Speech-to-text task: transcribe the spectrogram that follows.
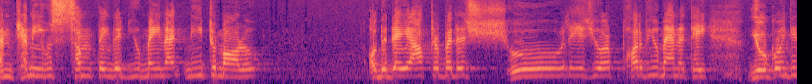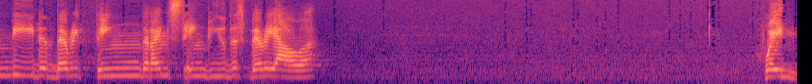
I'm telling you something that you may not need tomorrow or the day after, but as surely as you're part of humanity, you're going to need the very thing that I'm saying to you this very hour. when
